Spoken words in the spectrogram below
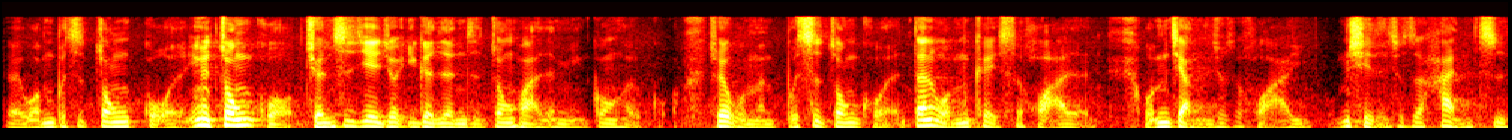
对我们不是中国人，因为中国全世界就一个认知，中华人民共和国，所以我们不是中国人，但是我们可以是华人，我们讲的就是华语，我们写的就是汉字，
